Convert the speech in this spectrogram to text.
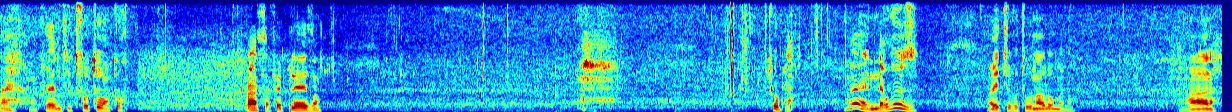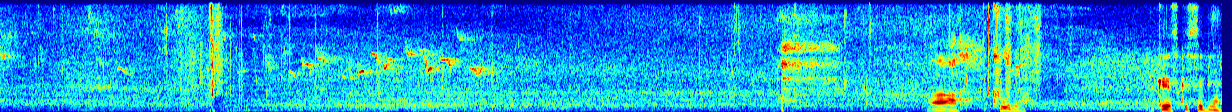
Ouais, on fait une petite photo encore. Ah, ça fait plaisir. Hop là. Ouais, nerveuse. Allez, tu retournes à l'eau maintenant. Voilà. Ah, cool. Qu'est-ce que c'est bien.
